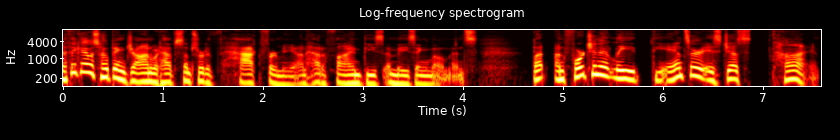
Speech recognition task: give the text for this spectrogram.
I think I was hoping John would have some sort of hack for me on how to find these amazing moments. But unfortunately, the answer is just time.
